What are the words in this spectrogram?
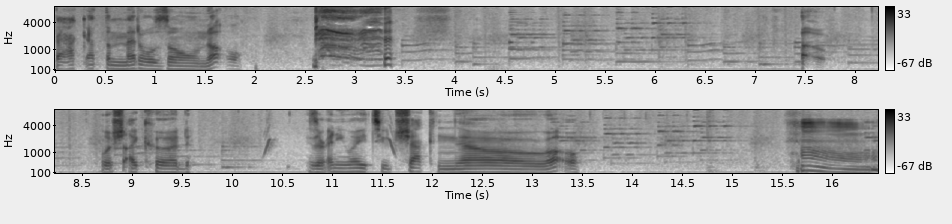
back at the Meadow Zone. Uh-oh. Uh-oh. Wish I could. Is there any way to check? No. Uh-oh. Hmm.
